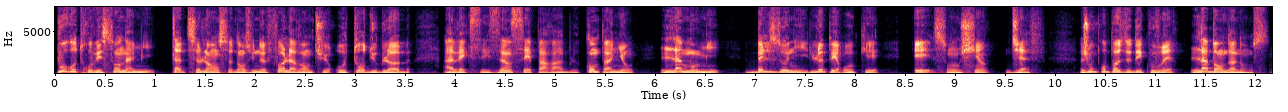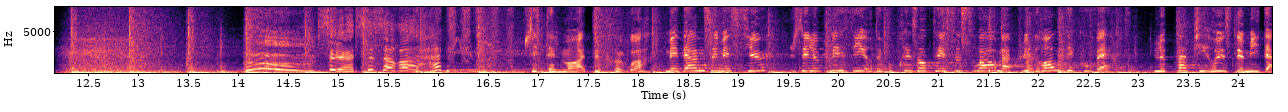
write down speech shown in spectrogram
Pour retrouver son ami, Tad se lance dans une folle aventure autour du globe avec ses inséparables compagnons, la momie, Belzoni le perroquet et son chien Jeff. Je vous propose de découvrir la bande-annonce. C'est elle, c'est Sarah Tad J'ai tellement hâte de te revoir. Mesdames et messieurs, j'ai le plaisir de vous présenter ce soir ma plus grande découverte, le papyrus de Midas.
